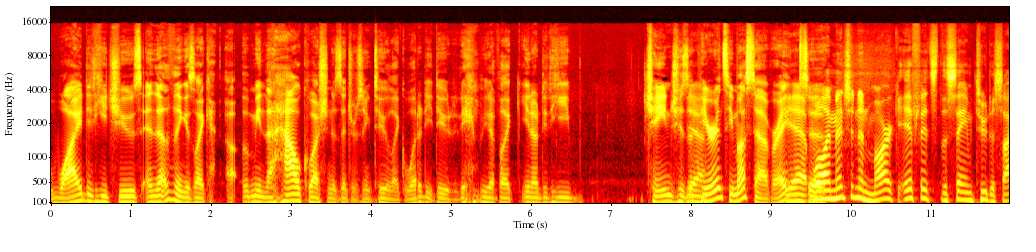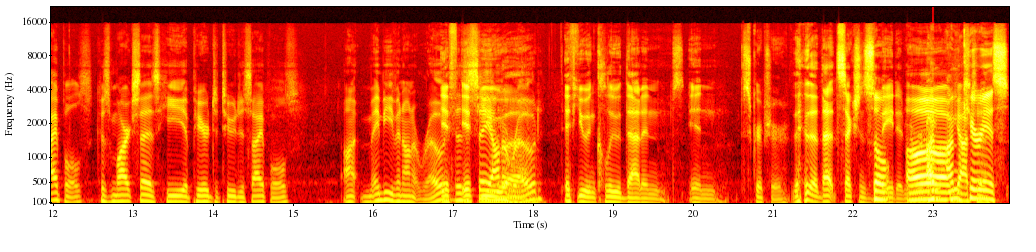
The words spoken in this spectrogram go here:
why did he choose? And the other thing is like, uh, I mean, the how question is interesting too. Like, what did he do? Did he have like, you know, did he change his Yeah. appearance? He must have, right? Yeah. To- well, I mentioned in Mark if it's the same two disciples, because Mark says he appeared to two disciples, on, maybe even on a road. If- Does it say you, on a uh, road? if you include that in in scripture, that, that section's So, debated. oh. I'm, I'm gotcha. curious.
